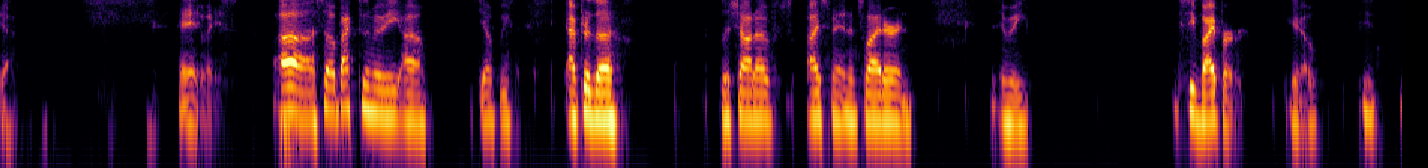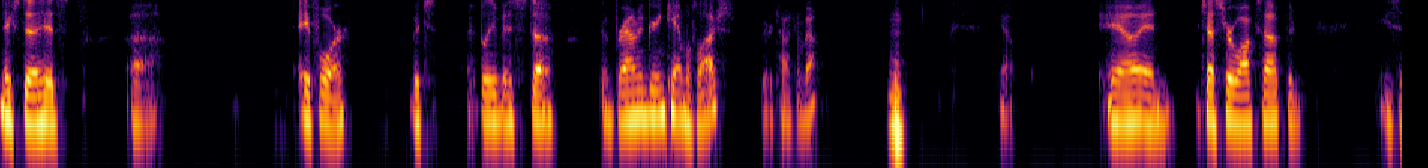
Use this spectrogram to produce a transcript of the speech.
yeah. Anyways, uh, so back to the movie. Uh, yeah, we after the the shot of Iceman and Slider, and, and we see Viper, you know, next to his uh A4, which I believe is the the brown and green camouflage we were talking about. Hmm. Yeah. You know, and Jester walks up and he's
